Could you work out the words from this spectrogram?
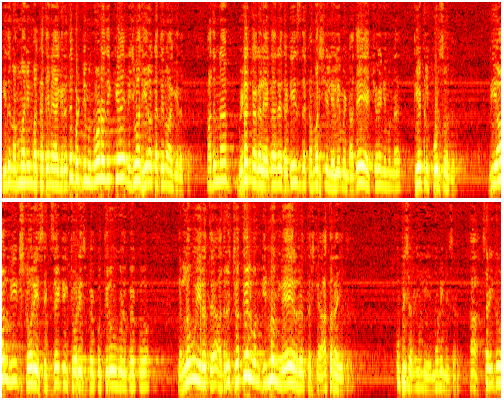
ಇದು ನಮ್ಮ ನಿಮ್ಮ ಕಥೆನೇ ಆಗಿರುತ್ತೆ ಬಟ್ ನಿಮ್ಗೆ ನೋಡೋದಕ್ಕೆ ನಿಜವಾದ ಹೀರೋ ಕಥೆನೂ ಆಗಿರುತ್ತೆ. ಅದನ್ನ ಬಿಡಕ್ಕಾಗಲ್ಲ. ಯಾಕಂದ್ರೆ that is the commercial element ಅದೇ ಆಕ್ಚುಲಿ ನಿಮ್ಮನ್ನ ಥಿಯೇಟರ್ ಕೂರಿಸೋದು. We all need stories exciting stories ಬೇಕು ತಿರುವುಗಳು ಬೇಕು. ಎಲ್ಲವೂ ಇರುತ್ತೆ. ಅದರ ಜೊತೆಯಲ್ಲಿ ಒಂದು ಇನ್ನೊಂದು ಲೇಯರ್ ಇರುತ್ತೆ ಅಷ್ಟೇ. ಆ ತರ ಇದು. ಉಪಿ ಸರ್ ಇಲ್ಲಿ ನವೀನಿ ಸರ್. ಹಾ. ಸರ್ ಇದು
